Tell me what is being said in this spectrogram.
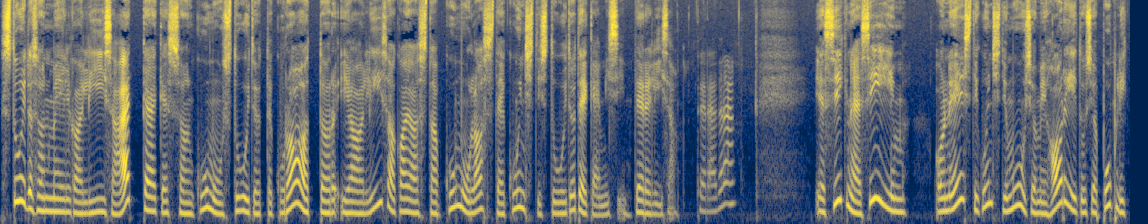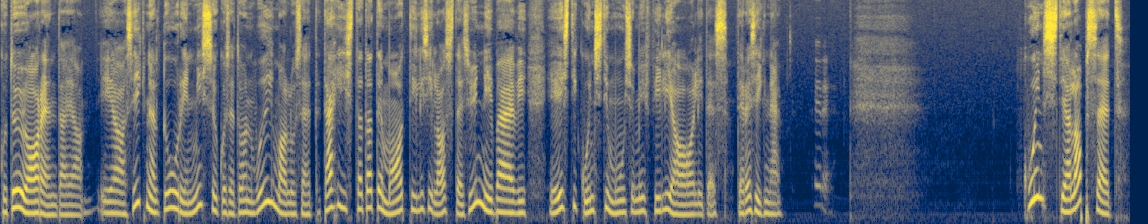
stuudios on meil ka Liisa Äkke, kes on Kumu stuudiote kuraator ja Liisa kajastab Kumu laste kunstistuudio tegemisi. tere, Liisa! tere, tere! ja Signe Siim on Eesti Kunstimuuseumi haridus- ja publikutöö arendaja ja Signelt uurin, missugused on võimalused tähistada temaatilisi laste sünnipäevi Eesti Kunstimuuseumi filiaalides. tere, Signe! tere! kunst ja lapsed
